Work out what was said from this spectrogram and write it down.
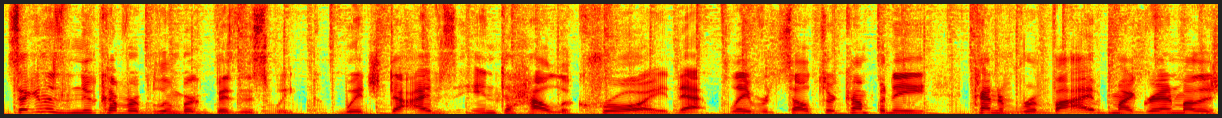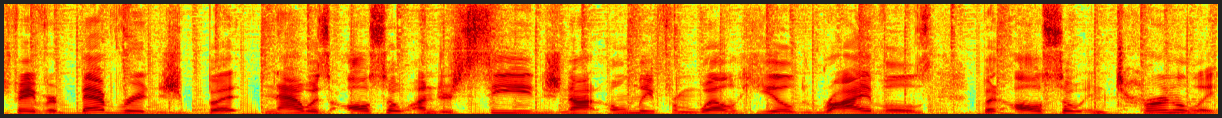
Second is the new cover of Bloomberg Business Week, which dives into how LaCroix, that flavored seltzer company, kind of revived my grandmother's favorite beverage, but now is also under siege not only from well heeled rivals, but also internally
